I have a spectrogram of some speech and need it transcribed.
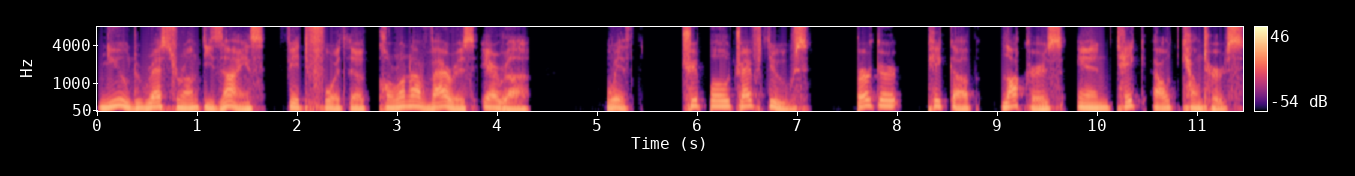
new restaurant designs fit for the coronavirus era with triple drive throughs, burger pickup lockers, and takeout counters.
